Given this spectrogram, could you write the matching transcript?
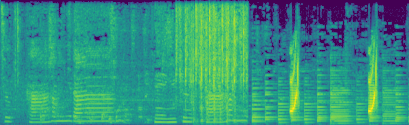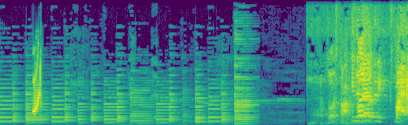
축하합니다. 생일 축하합니다. To Dad, and he, Spider!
